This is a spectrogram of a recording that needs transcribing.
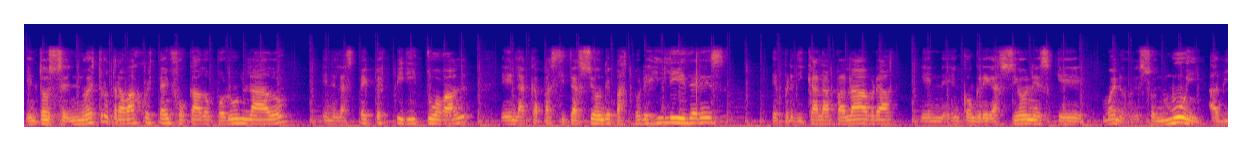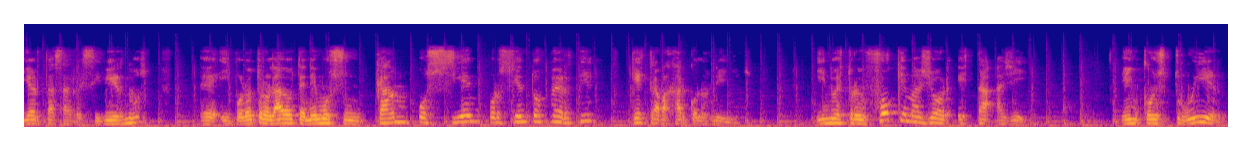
entonces, nuestro trabajo está enfocado, por un lado, en el aspecto espiritual, en la capacitación de pastores y líderes, de predicar la palabra en, congregaciones que, bueno, son muy abiertas a recibirnos. Eh, y por otro lado, tenemos un campo 100% fértil que es trabajar con los niños. Y nuestro enfoque mayor está allí, en construir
